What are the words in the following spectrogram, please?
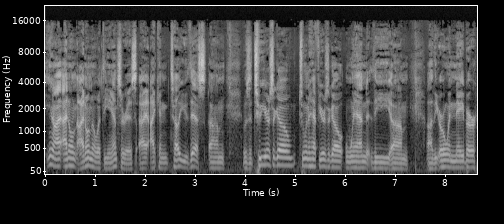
you know, I, I don't, I don't know what the answer is. I, I can tell you this: um, it was it two years ago, two and a half years ago, when the um, uh, the Erwin Neighbor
